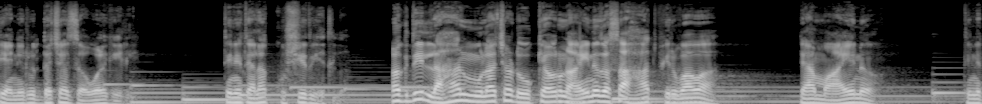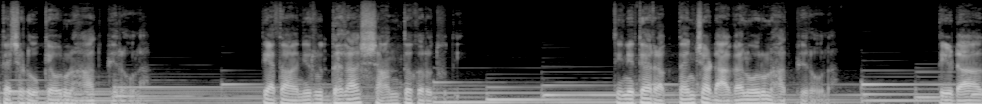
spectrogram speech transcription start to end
ती अनिरुद्धच्या जवळ गेली. तिने त्याला कुशीत घेतलं. अगदी लहान मुलाच्या डोक्यावरून आईनं जसा हात फिरवावा त्या मायेनं तिने त्याच्या डोक्यावरून हात फिरवला. ती आता अनिरुद्धला शांत करत होती. तिने त्या रक्तांच्या डागांवरून हात फिरवला. ते डाग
